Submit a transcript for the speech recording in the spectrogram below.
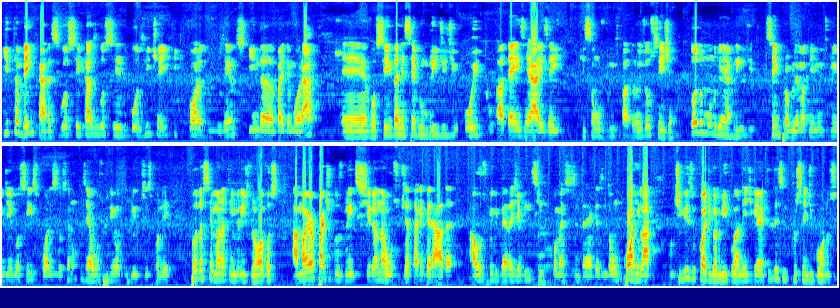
E também, cara, se você, caso você deposite aí fique fora dos 200, que ainda vai demorar, é, você ainda recebe um brinde de 8 a 10 reais aí que são os brindes padrões, ou seja, todo mundo ganha brinde, sem problema, tem muitos brindes aí, você escolhe, se você não quiser a USP, tem outros brindes para escolher, toda semana tem brindes novos, a maior parte dos brindes, tirando a USP, já está liberada, a USP libera dia 25, começa as entregas, então corre lá, utilize o código amigo, além de ganhar 35% de bônus,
